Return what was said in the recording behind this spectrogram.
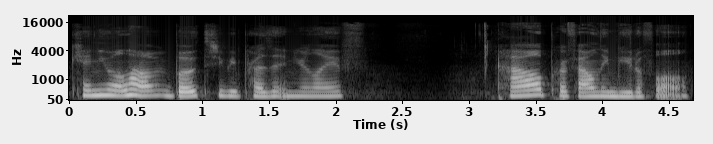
can you allow both to be present in your life? How profoundly beautiful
